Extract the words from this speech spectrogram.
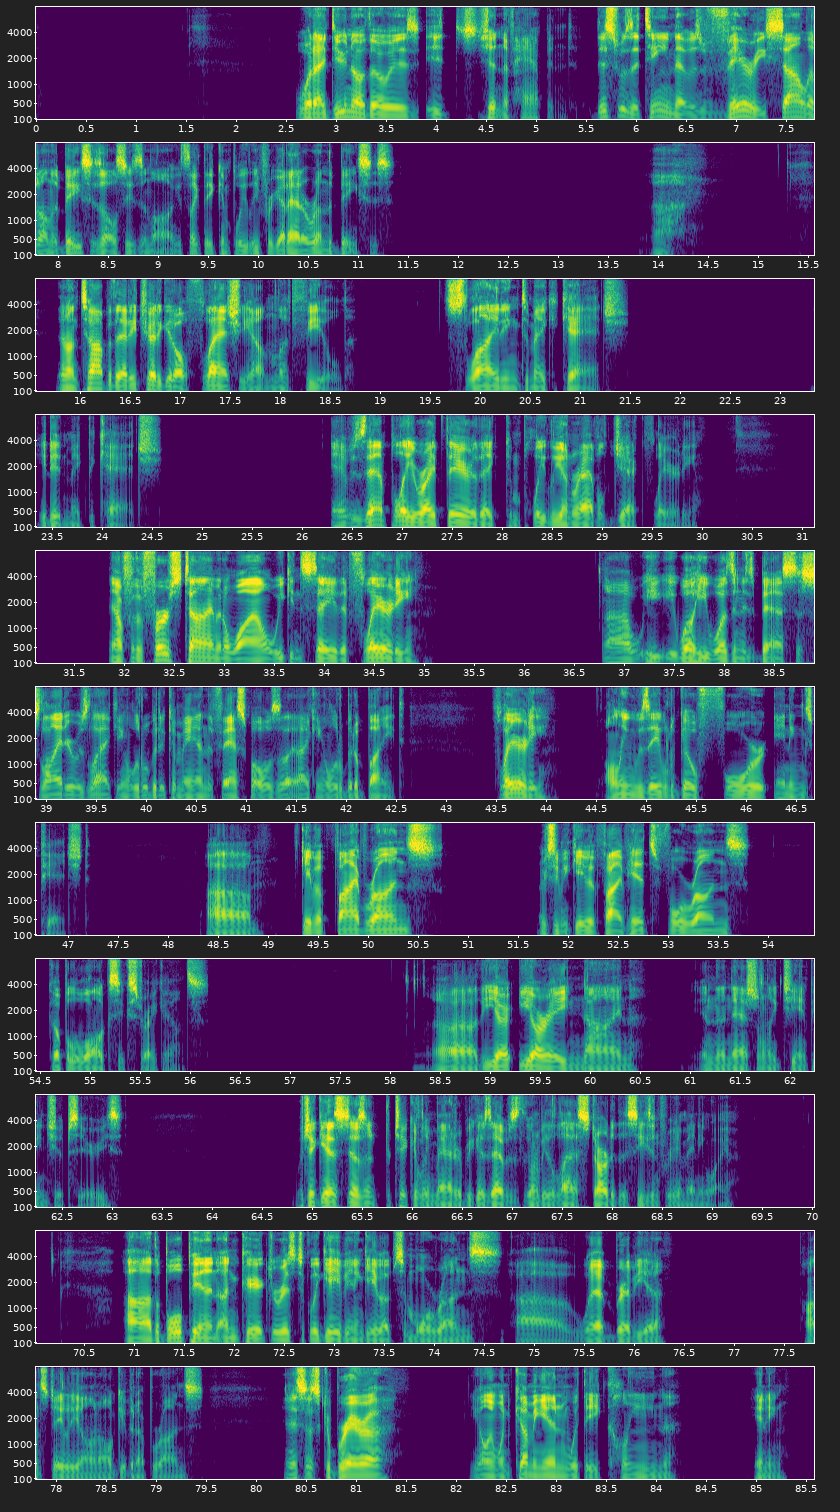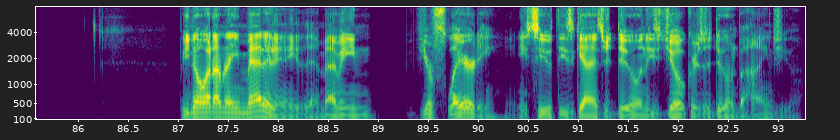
What I do know though is it shouldn't have happened. This was a team that was very solid on the bases all season long. It's like they completely forgot how to run the bases. Ah. Then on top of that, he tried to get all flashy out in left field, sliding to make a catch. He didn't make the catch. And it was that play right there that completely unraveled Jack Flaherty. Now, for the first time in a while, we can say that Flaherty, uh, he well, he wasn't his best. The slider was lacking a little bit of command. The fastball was lacking a little bit of bite. Flaherty only was able to go four innings pitched. Um, gave up five runs. excuse me, gave up five hits, four runs, couple of walks, six strikeouts. Uh, the ERA nine in the National League Championship Series, which I guess doesn't particularly matter because that was going to be the last start of the season for him anyway. Uh, the bullpen uncharacteristically gave in and gave up some more runs. Uh, Webb, Brebbia, Ponce de Leon all giving up runs. And it's just Cabrera, the only one coming in with a clean inning. But you know what? I'm not even mad at any of them. I mean, if you're Flaherty and you see what these guys are doing, these jokers are doing behind you,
